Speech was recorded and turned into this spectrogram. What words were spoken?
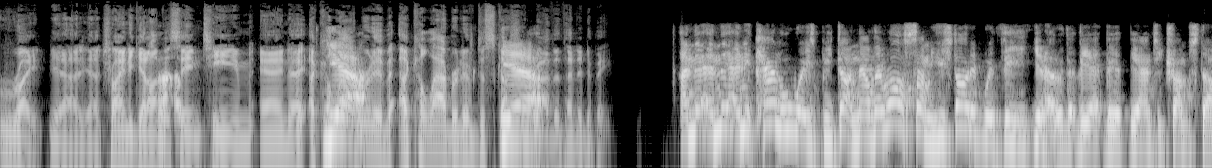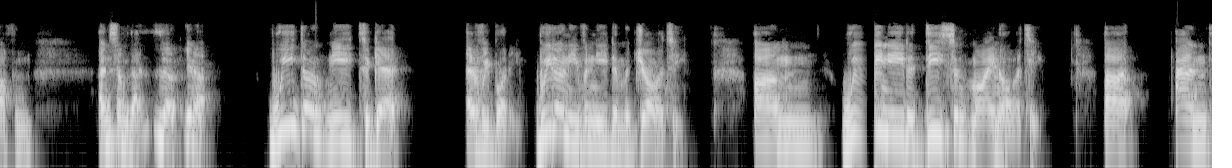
Right. Yeah. Yeah. Trying to get on the same team and a, a Uh, Yeah. collaborative, a collaborative discussion Yeah. rather than a debate. and and and it can always be done. Now there are some. You started with the you know the the the, the anti-Trump stuff and and some of that. Look, you know, we don't need to get everybody. We don't even need a majority. um, we need a decent minority. Uh, and,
